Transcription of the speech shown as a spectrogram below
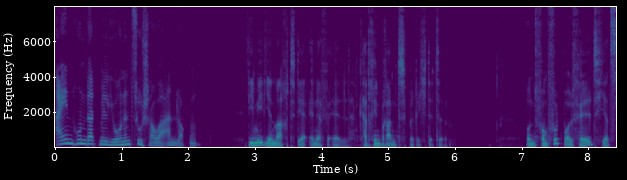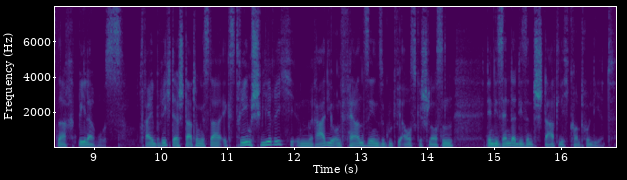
100 Millionen Zuschauer anlocken. Die Medienmacht der NFL. Katrin Brandt berichtete. Und vom Footballfeld jetzt nach Belarus. Freie Berichterstattung ist da extrem schwierig, im Radio und Fernsehen so gut wie ausgeschlossen, denn die Sender, die sind staatlich kontrolliert.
